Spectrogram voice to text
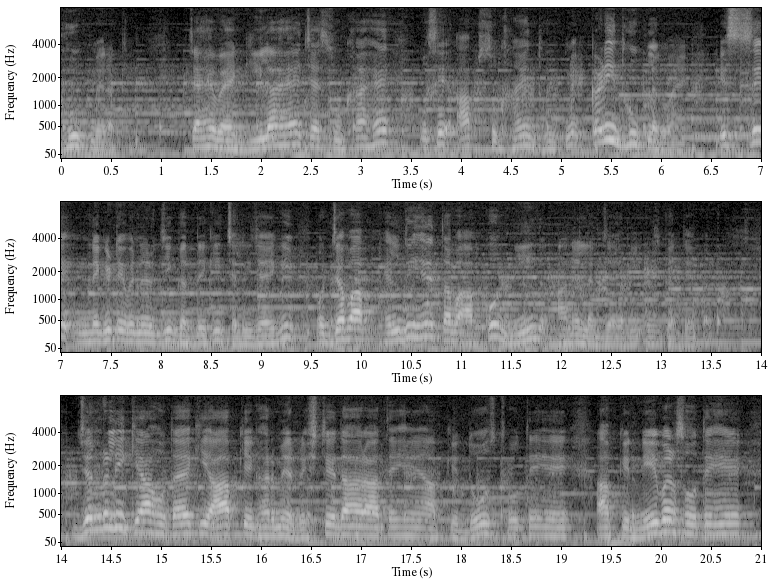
धूप में रखें। चाहे वह गीला है, चाहे सूखा है, उसे आप सुखाएँ धूप में, कड़ी धूप लगवाएँ। इससे नेगेटिव एनर्जी गद्दे की चली जाएगी, और जब आप हेल्दी हैं, तब आपको नींद आने लग जाएगी उस गद्दे पर। जनरली क्या होता है कि आपके घर में रिश्तेदार आते हैं, आपके दोस्त होते हैं, आपके नेबर्स होते हैं,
